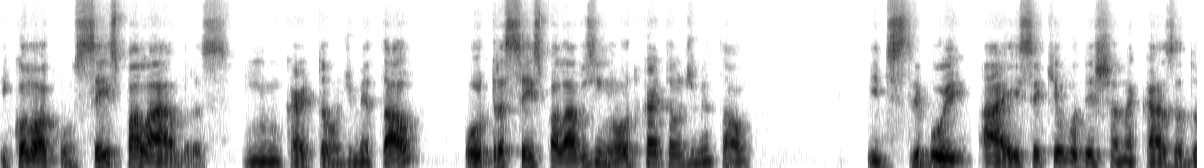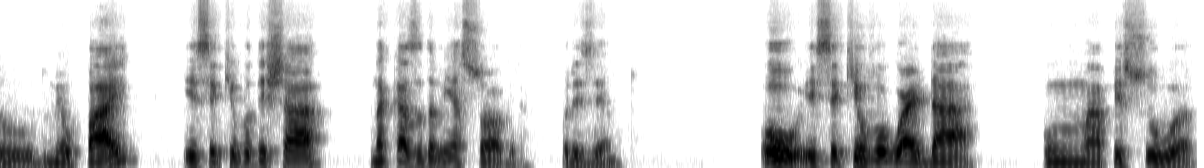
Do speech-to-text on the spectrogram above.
e colocam seis palavras em um cartão de metal, outras seis palavras em outro cartão de metal. E distribui. Ah, esse aqui eu vou deixar na casa do, do meu pai, esse aqui eu vou deixar na casa da minha sogra, por exemplo. Ou esse aqui eu vou guardar com uma pessoa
